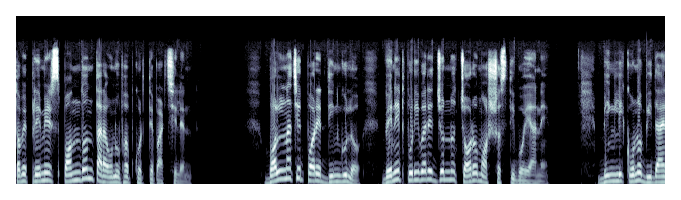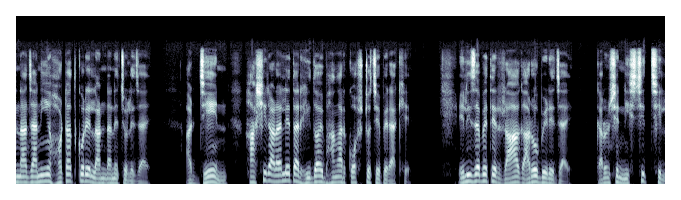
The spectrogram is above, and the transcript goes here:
তবে প্রেমের স্পন্দন তারা অনুভব করতে পারছিলেন। বলনাচের পরের দিনগুলো বেনেট পরিবারের জন্য চরম অস্বস্তি বয়ে আনে। বিংলি কোনো বিদায় না জানিয়ে হঠাৎ করে লন্ডনে চলে যায়, আর জেন হাসির আড়ালে তার হৃদয় ভাঙার কষ্ট চেপে রাখে। এলিজাবেথের রাগ আরও বেড়ে যায়। কারণ সে নিশ্চিত ছিল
